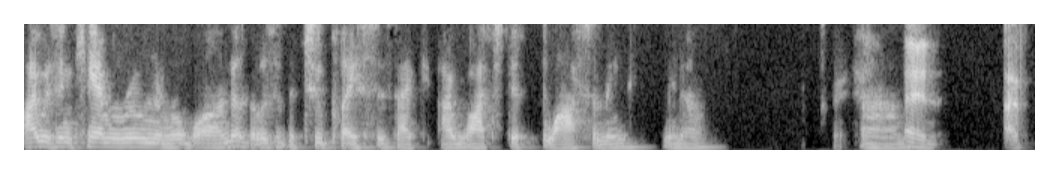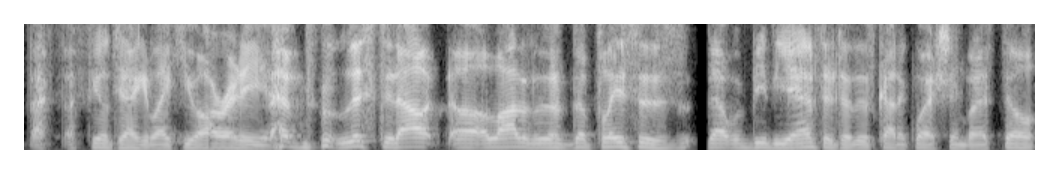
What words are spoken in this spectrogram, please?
I was in Cameroon and Rwanda. Those are the two places I, I watched it blossoming, you know. Um, and I, I, feel, Jackie, like you already have listed out uh, a lot of the, the, places that would be the answer to this kind of question. But I still,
